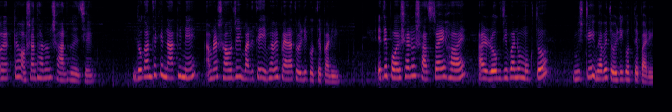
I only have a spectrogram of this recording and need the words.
ওর একটা অসাধারণ স্বাদ হয়েছে। দোকান থেকে না কিনে আমরা সহজেই বাড়িতে এইভাবে প্যাড়া তৈরি করতে পারি। এতে পয়সারও সাশ্রয় হয় আর রোগ জীবাণু মুক্ত মিষ্টি এইভাবে তৈরি করতে পারি।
